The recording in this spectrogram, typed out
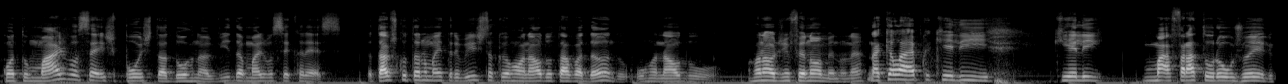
Quanto mais você é exposto à dor na vida, mais você cresce. Eu tava escutando uma entrevista que o Ronaldo tava dando, o Ronaldo, Ronaldinho Fenômeno, né? Naquela época que ele que ele fraturou o joelho,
